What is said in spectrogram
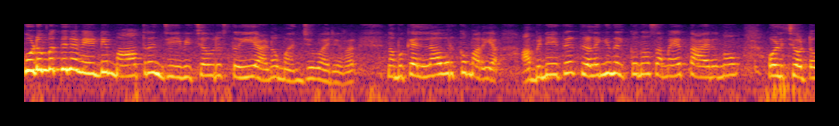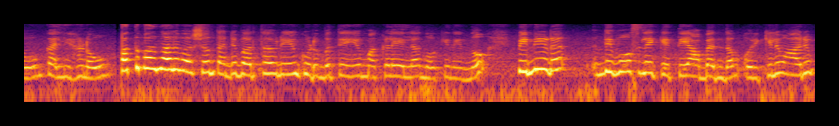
കുടുംബത്തിന് വേണ്ടി മാത്രം ജീവിച്ച ഒരു സ്ത്രീയാണ് മഞ്ജു വാര്യർ. നമുക്ക് എല്ലാവർക്കും അറിയാം അഭിനയത്തിൽ തിളങ്ങി നിൽക്കുന്ന സമയത്തായിരുന്നു ഒളിച്ചോട്ടവും കല്യാണവും. പത്ത് പതിനാല് വർഷം തന്റെ ഭർത്താവിനെയും കുടുംബത്തെയും മക്കളെയെല്ലാം നോക്കി നിന്നു. പിന്നീട് ഡിവോഴ്സിലേക്ക് എത്തിയ ആ ബന്ധം ഒരിക്കലും ആരും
